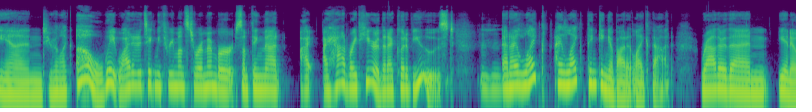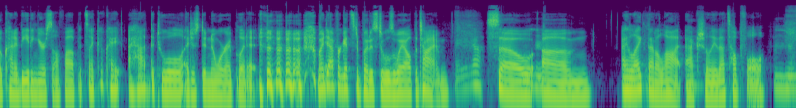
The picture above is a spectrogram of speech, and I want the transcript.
And you're like, oh, wait, why did it take me three months to remember something that I, I had right here that I could have used? hmm And I like I like thinking about it like that rather than, you know, kind of beating yourself up. It's like, okay, I had the tool, I just didn't know where I put it. My dad forgets to put his tools away all the time. there you go So, Mhm. um I like that a lot actually. That's helpful. hmm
